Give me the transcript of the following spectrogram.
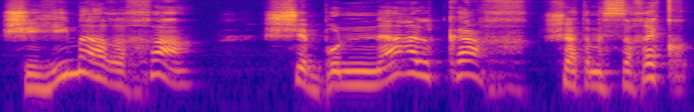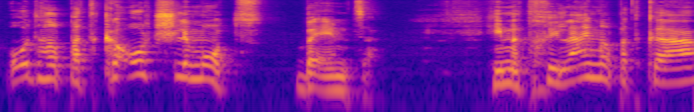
שהיא מערכה שבונה על כך שאתה משחק עוד הרפתקאות שלמות באמצע. היא מתחילה עם הרפתקה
